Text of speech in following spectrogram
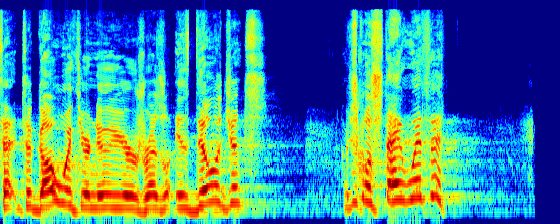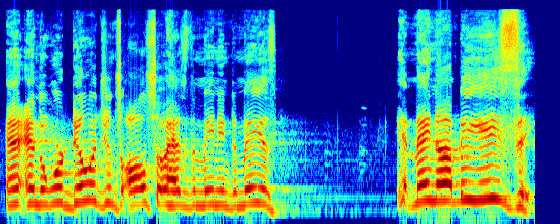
to, to go with your New Year's resolution is diligence. I'm just going to stay with it. And, and the word diligence also has the meaning to me is it may not be easy,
